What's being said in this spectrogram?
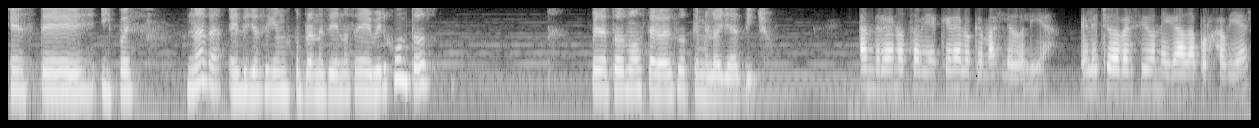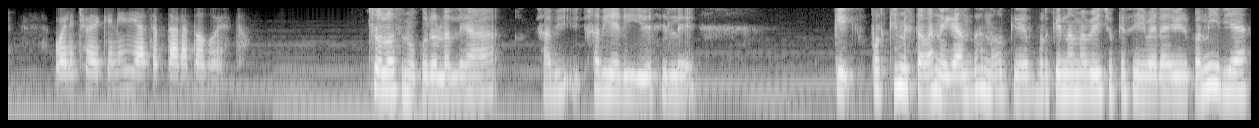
Este, y pues nada, él y yo seguimos con planes de irnos a vivir juntos, pero de todos modos te agradezco que me lo hayas dicho. Andrea no sabía qué era lo que más le dolía, el hecho de haber sido negada por Javier o el hecho de que Nidia aceptara todo esto. Solo se me ocurrió hablarle a Javier y decirle, que por qué me estaba negando, ¿no? Que por qué no me había dicho que se iba a, ir a vivir con Nidia.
